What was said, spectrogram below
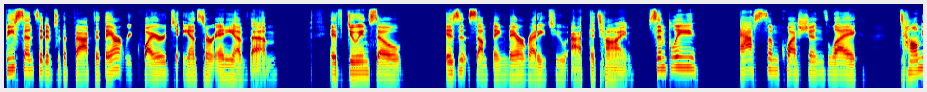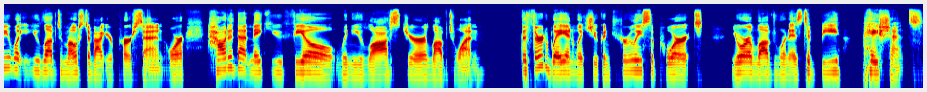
be sensitive to the fact that they aren't required to answer any of them if doing so isn't something they're ready to at the time. Simply ask some questions like, Tell me what you loved most about your person, or how did that make you feel when you lost your loved one? The third way in which you can truly support your loved one is to be patient.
